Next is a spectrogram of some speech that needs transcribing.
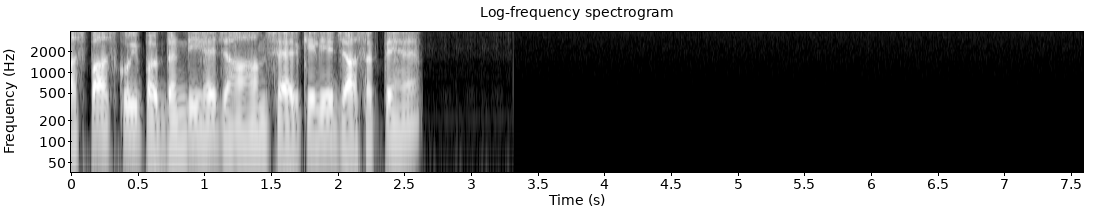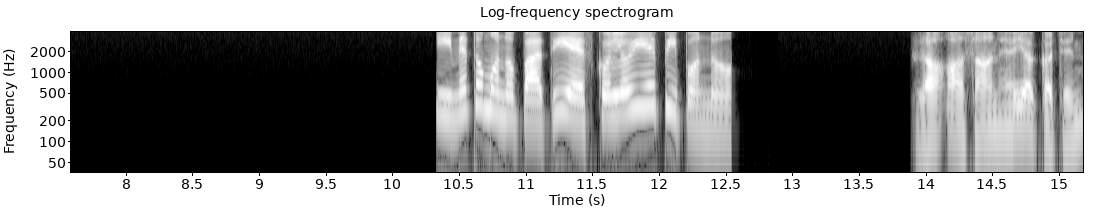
आसपास कोई पगडंडी है जहाँ हम सैर के लिए जा सकते हैं Είναι το μονοπάτι εύκολο ή επίπονο. राह आसान है या कठिन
